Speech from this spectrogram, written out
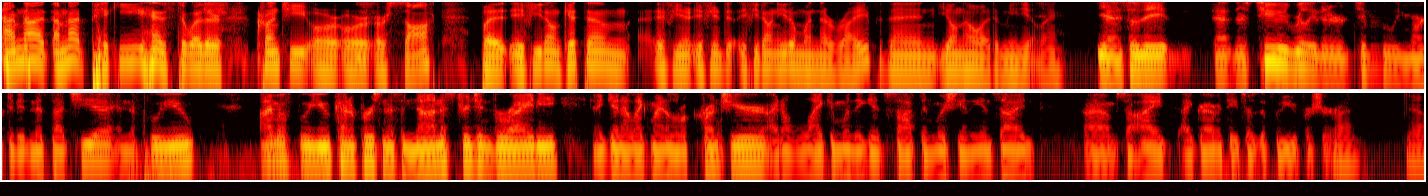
I'm not I'm not picky as to whether crunchy or, or, or soft. But if you don't get them, if you if you if you don't need them when they're ripe, then you'll know it immediately. Yeah, so they uh, there's two really that are typically marketed, and that's the Hachiya and the fuyu. I'm a fuyu kind of person. That's a non-astringent variety, and again, I like mine a little crunchier. I don't like them when they get soft and mushy on the inside. Um, so I I gravitate towards the fuyu for sure. Right. Yeah.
